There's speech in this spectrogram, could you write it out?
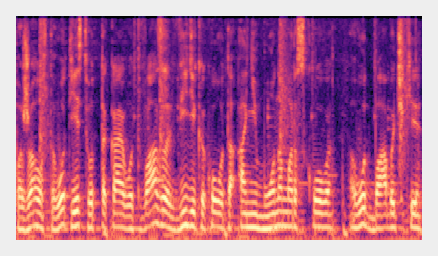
Пожалуйста, вот есть вот такая вот ваза в виде какого-то анимона морского, вот бабочки,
